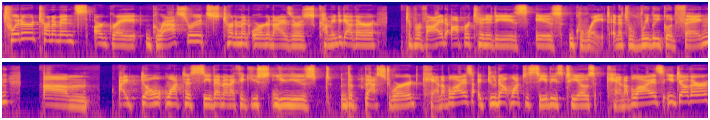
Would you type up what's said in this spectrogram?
Twitter tournaments are great. Grassroots tournament organizers coming together to provide opportunities is great and it's a really good thing. Um I don't want to see them, and I think you you used the best word, cannibalize. I do not want to see these tos cannibalize each other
